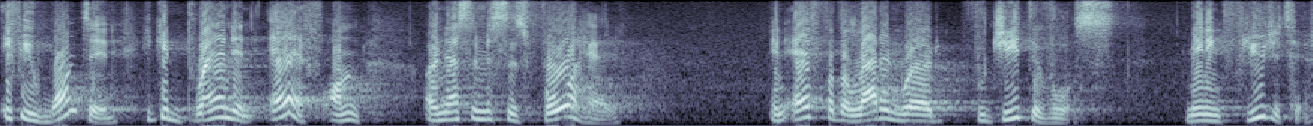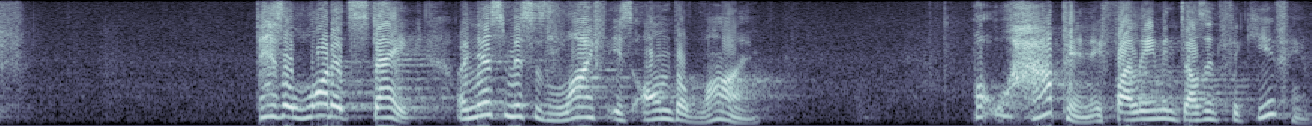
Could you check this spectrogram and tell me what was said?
If he wanted, he could brand an F on Onesimus' forehead, an F for the Latin word fugitivus, meaning fugitive. There's a lot at stake. Onesimus' life is on the line. What will happen if Philemon doesn't forgive him?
